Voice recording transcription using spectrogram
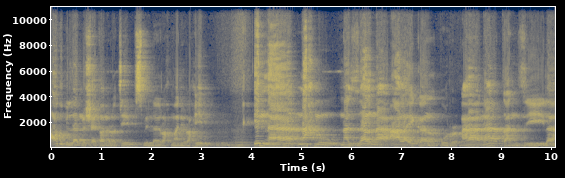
A'udzubillahi minasyaitonirrajim. Bismillahirrahmanirrahim. Inna nahnu nazzalna 'alaikal Qur'ana tanzila.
